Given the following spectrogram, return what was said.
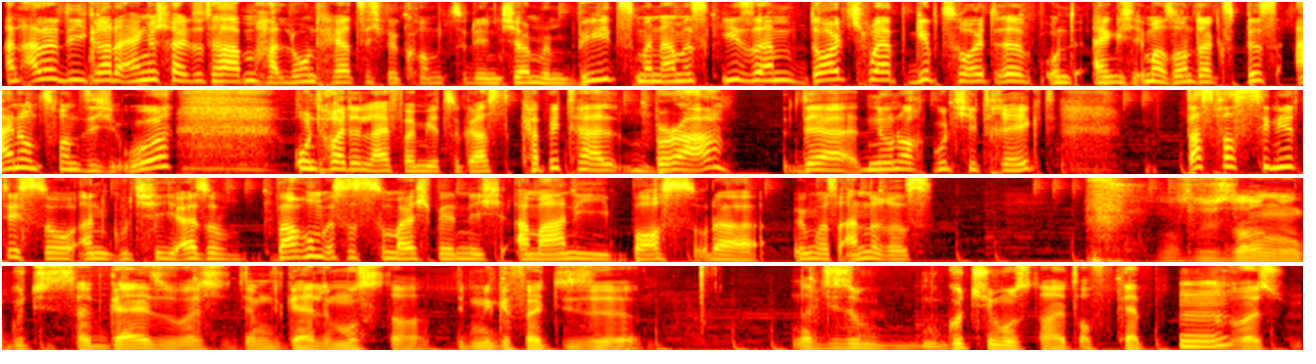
An alle, die gerade eingeschaltet haben, hallo und herzlich willkommen zu den German Beats. Mein Name ist Gisem. Deutschrap gibt's heute und eigentlich immer sonntags bis 21 Uhr. Und heute live bei mir zu Gast Capital Bra, der nur noch Gucci trägt. Was fasziniert dich so an Gucci? Also warum ist es zum Beispiel nicht Armani, Boss oder irgendwas anderes? Was soll ich sagen? Gucci ist halt geil, so weißt du, die haben geile Muster. Mir gefällt diese, na diese Gucci-Muster halt auf Cap, Mhm. so, weißt du.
